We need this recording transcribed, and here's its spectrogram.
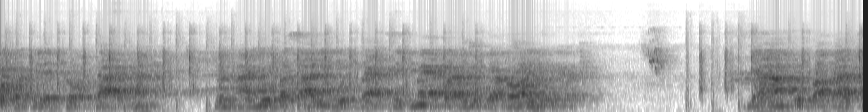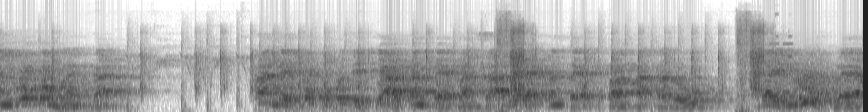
ยกว่าจะได้โปรดได้นะจนอายุภาษาลีบุตรแปดสิบแม่ก็อายุจะร้อยอยู่แล้วอย่างอุปการชีวกก็เหมือนกัน ท่านได้พบพระพุทธเจ้าตั้งแต่พรรษาแรกตั้งแต่ตอนตรัสรู้ได้ลูกแล้ว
